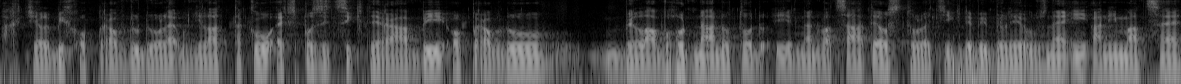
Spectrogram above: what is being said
a chtěl bych opravdu dole udělat takovou expozici, která by opravdu byla vhodná do toho 21. století, kde by byly různé i animace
